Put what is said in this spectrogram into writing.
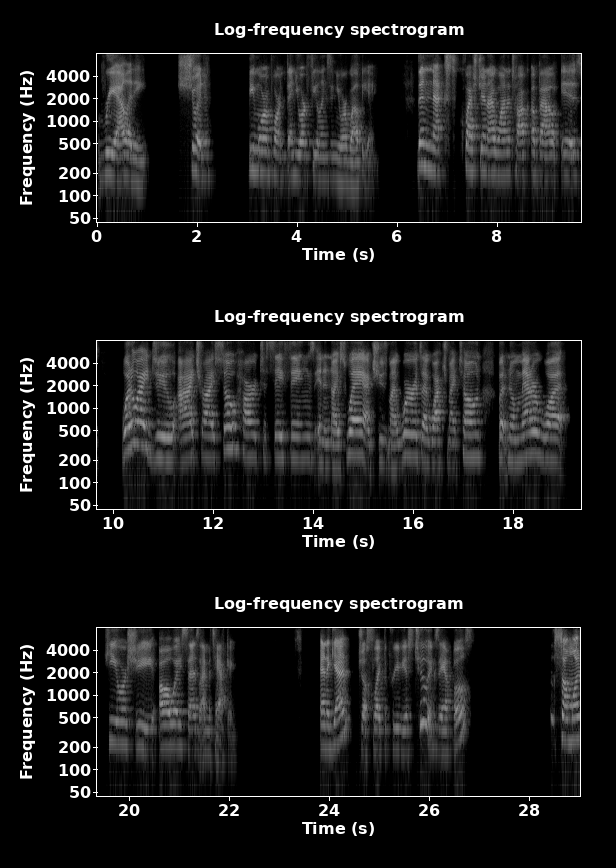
reality should be more important than your feelings and your well being. The next question I want to talk about is what do I do? I try so hard to say things in a nice way. I choose my words, I watch my tone, but no matter what, he or she always says I'm attacking. And again, just like the previous two examples, someone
